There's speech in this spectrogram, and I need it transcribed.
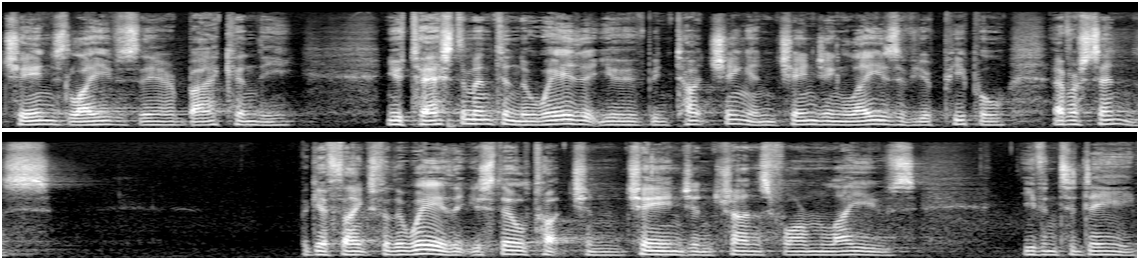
changed lives there back in the New Testament, and the way that you've been touching and changing lives of your people ever since. We give thanks for the way that you still touch and change and transform lives even today.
